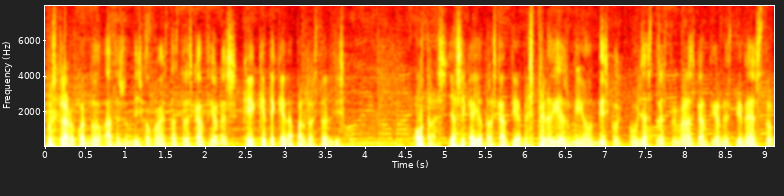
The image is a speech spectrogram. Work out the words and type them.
Pues claro, cuando haces un disco con estas tres canciones, ¿qué, qué te queda para el resto del disco? Otras, ya sé que hay otras canciones, pero Dios mío, un disco cuyas tres primeras canciones tiene esto.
